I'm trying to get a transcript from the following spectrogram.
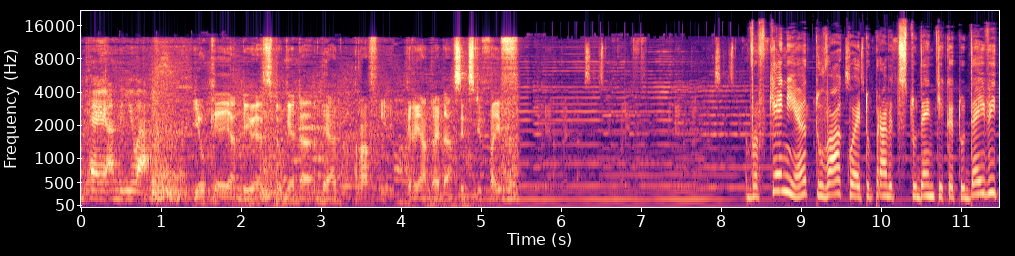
UK and the US? UK and US together they are roughly 365. В Кения това, което правят студенти като Дейвид,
